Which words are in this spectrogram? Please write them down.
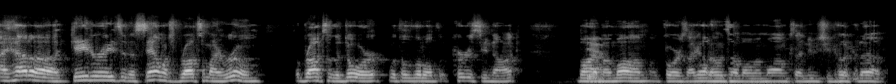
I had a Gatorades and a sandwich brought to my room, brought to the door with a little courtesy knock by Yeah. my mom. Of course, I got a hotel by my mom because I knew she'd hook it up.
